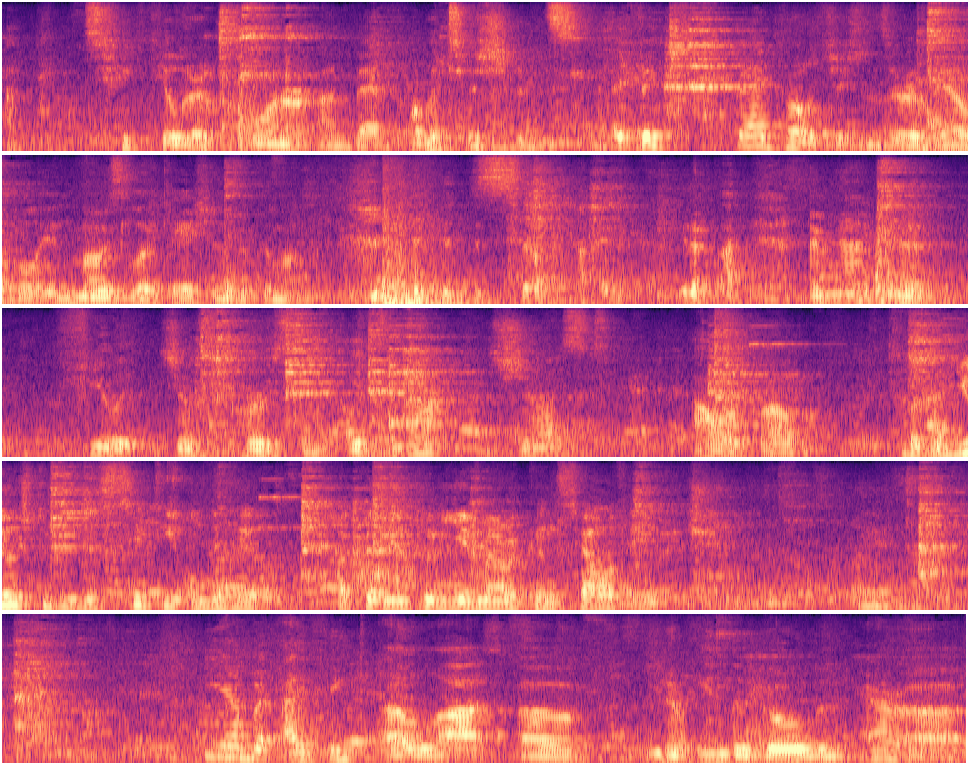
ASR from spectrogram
a particular corner on bad politicians. I think bad politicians are available in most locations at the moment. so, I, you know, I, I'm not going to feel it just personally. It's not just our problem. But it used to be the city on the hill, according to the American self-image. Yeah, but I think a lot of, you know, in the golden era,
